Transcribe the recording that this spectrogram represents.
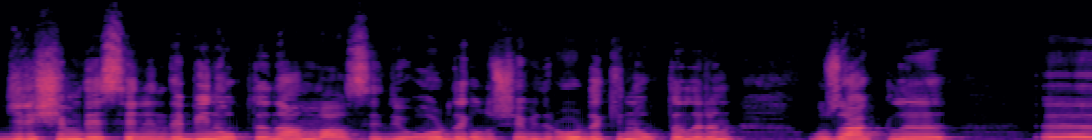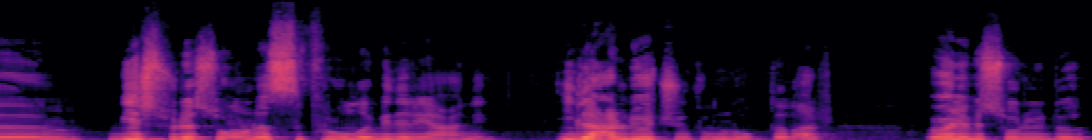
girişim deseninde bir noktadan bahsediyor. Orada oluşabilir. Oradaki noktaların uzaklığı e, bir süre sonra sıfır olabilir yani. İlerliyor çünkü bu noktalar. Öyle bir soruydu.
